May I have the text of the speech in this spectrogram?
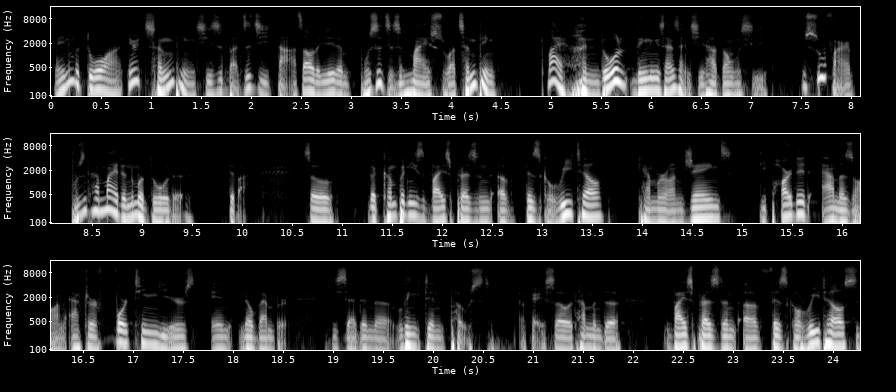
没那么多啊。因为成品其实把自己打造的一些人不是只是卖书啊，成品卖很多零零散散其他东西，书反而不是他卖的那么多的，对吧？So the company's vice president of physical retail, Cameron James. departed Amazon after 14 years in November, he said in a LinkedIn post. Okay, so 他们的 Vice President of Physical Retail 实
